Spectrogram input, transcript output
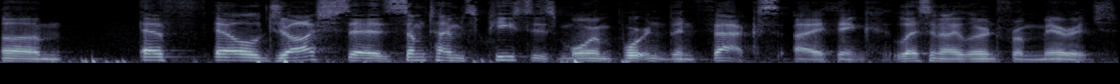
Um, FL Josh says sometimes peace is more important than facts. I think lesson I learned from marriage.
